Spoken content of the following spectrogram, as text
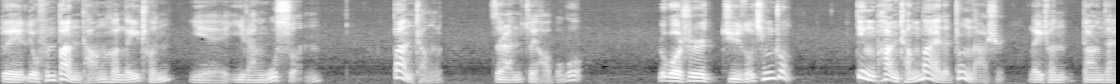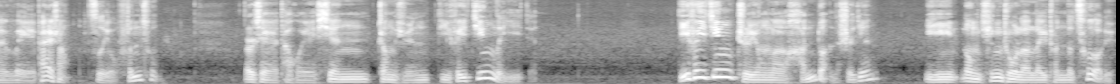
对六分半堂和雷纯也依然无损。办成了，自然最好不过。如果是举足轻重，定判成败的重大事，雷纯当然在委派上自有分寸，而且他会先征询狄飞京的意见。狄飞京只用了很短的时间，已弄清楚了雷纯的策略，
